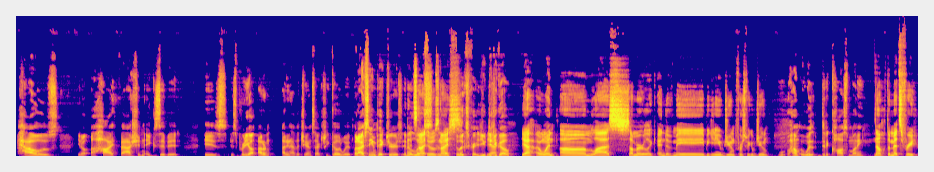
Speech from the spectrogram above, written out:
house, you know, a high fashion exhibit is is pretty. I don't. I didn't have the chance to actually go to it, but I've seen pictures and it It's looks. ni- it was nice. it looks crazy. You, Did you go? yeah, I went um last summer, like end of May, beginning of June, first week of June. How was? Did it cost money? No, the Met's free.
